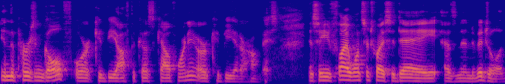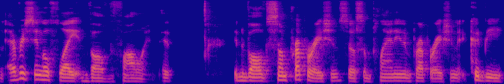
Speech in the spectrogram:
in the Persian Gulf, or it could be off the coast of California, or it could be at our home base. And so you'd fly once or twice a day as an individual, and every single flight involved the following: it it involved some preparation, so some planning and preparation. It could be,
